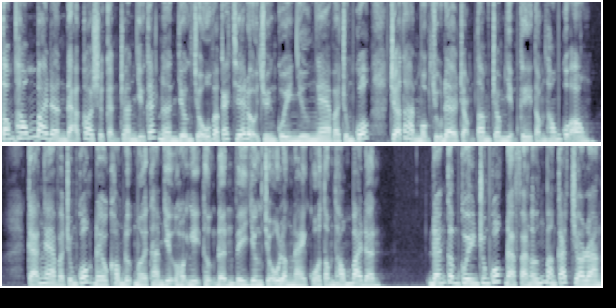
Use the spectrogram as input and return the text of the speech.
Tổng thống Biden đã coi sự cạnh tranh giữa các nền dân chủ và các chế độ chuyên quyền như Nga và Trung Quốc trở thành một chủ đề trọng tâm trong nhiệm kỳ tổng thống của ông. Cả Nga và Trung Quốc đều không được mời tham dự hội nghị thượng đỉnh vì dân chủ lần này của Tổng thống Biden. Đảng cầm quyền Trung Quốc đã phản ứng bằng cách cho rằng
